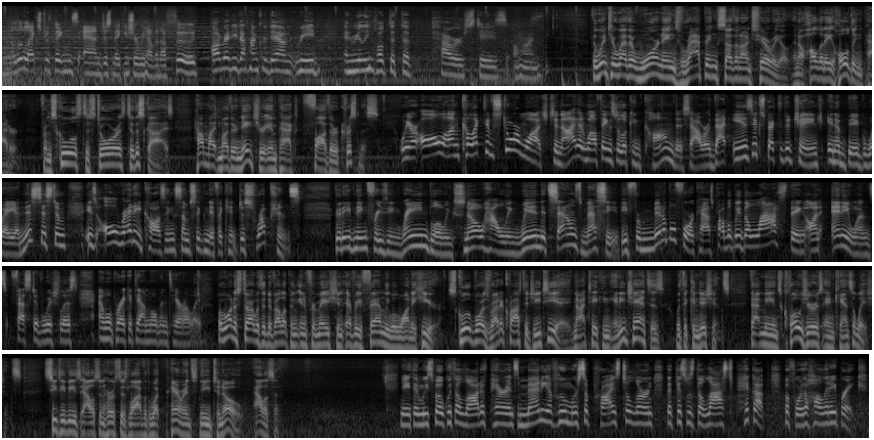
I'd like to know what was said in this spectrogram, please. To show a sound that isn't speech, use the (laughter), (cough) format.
getting a little extra things and just making sure we have enough food. All ready to hunker down, read, and really hope that the power stays on. The winter weather warnings wrapping southern Ontario in a holiday holding pattern. From schools to stores to the skies, how might Mother Nature impact Father Christmas? We are all on collective storm watch tonight, and while things are looking calm this hour, that is expected to change in a big way. And this system is already causing some significant disruptions. Good evening. Freezing rain, blowing snow, howling wind. It sounds messy. The formidable forecast, probably the last thing on anyone's festive wish list, and we'll break it down momentarily. But we want to start with the developing information every family will want to hear. School boards right across the GTA not taking any chances with the conditions. That means closures and cancellations. CTV's Allison Hurst is live with what parents need to know. Allison. Nathan, we spoke with a lot of parents, many of whom were surprised to learn that this was the last pickup before the holiday break.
